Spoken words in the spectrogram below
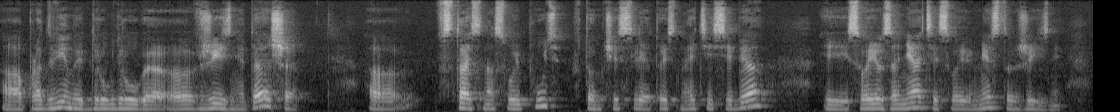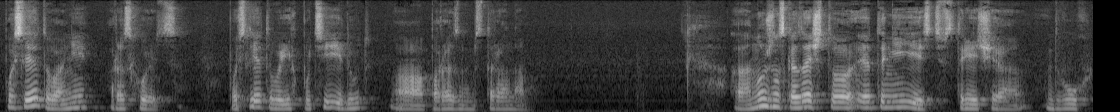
а, продвинуть друг друга э, в жизни дальше, а, встать на свой путь в том числе, то есть найти себя и свое занятие, свое место в жизни. После этого они расходятся. После этого их пути идут а, по разным сторонам. Нужно сказать, что это не есть встреча двух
